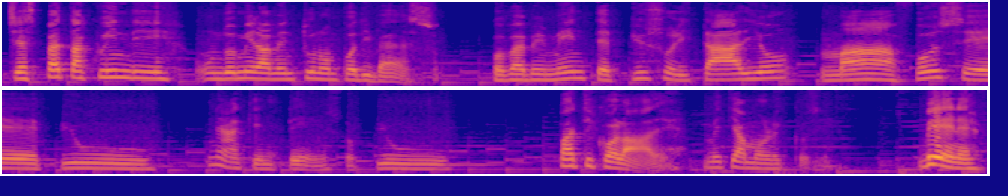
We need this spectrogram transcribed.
Ci aspetta quindi un 2021 un po' diverso, probabilmente più solitario, ma forse più neanche intenso, più particolare, mettiamolo così. Bene,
